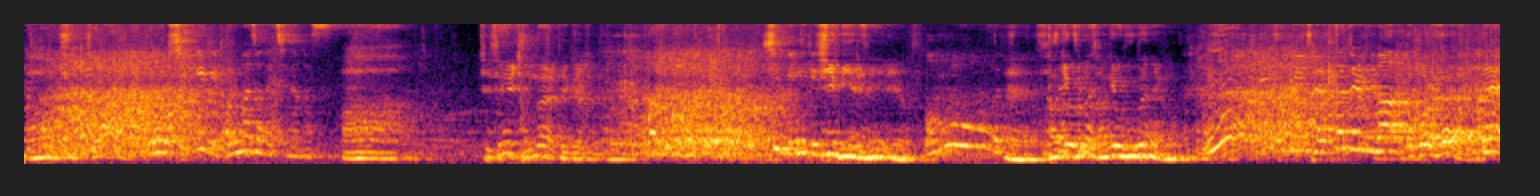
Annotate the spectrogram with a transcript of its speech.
아 진짜? 5월 11일 얼마 전에 지나갔어. 아, 제 생일 전날 데뷔하셨나요? 12일이. 12일이 생일이에요. 어머. 네, 4개월, 늦었지만 4개월 후배네요. 선배님 잘 부탁드립니다. 똑바로 해. 네.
